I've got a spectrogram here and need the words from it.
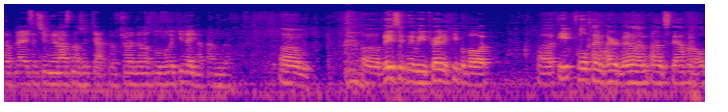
трапляється чи не раз на життя. Кажу, вчора для вас був великий день, напевно. Um, uh, basically, we try to keep about, uh, eight full-time hired men on, on staff at all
